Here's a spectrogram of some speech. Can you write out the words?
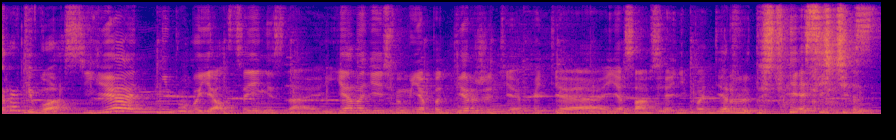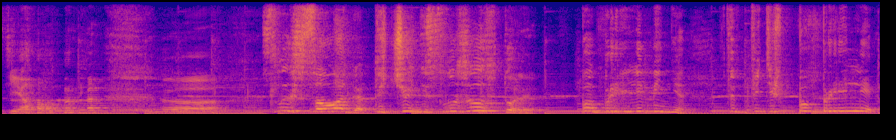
ради вас. Я не побоялся, я не знаю. Я надеюсь, вы меня поддержите, хотя я сам себя не поддерживаю, то, что я сейчас сделал. Э, Слышь, салага, ты что, не служил, что ли? Побрили меня! Ты видишь, побрили!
